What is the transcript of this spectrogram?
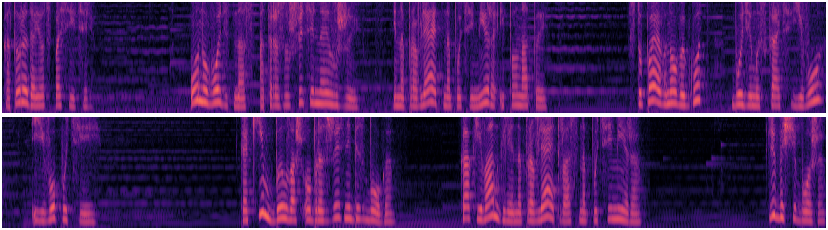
которое дает Спаситель. Он уводит нас от разрушительной лжи и направляет на пути мира и полноты. Вступая в Новый год, будем искать Его и Его путей. Каким был ваш образ жизни без Бога? Как Евангелие направляет вас на пути мира? Любящий Боже,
